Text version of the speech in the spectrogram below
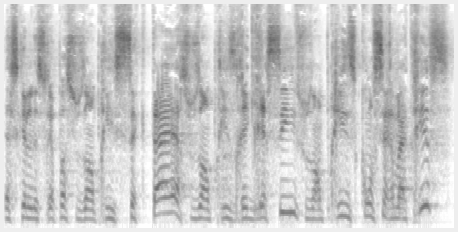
est-ce qu'elle ne serait pas sous emprise sectaire, sous emprise régressive, sous emprise conservatrice.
